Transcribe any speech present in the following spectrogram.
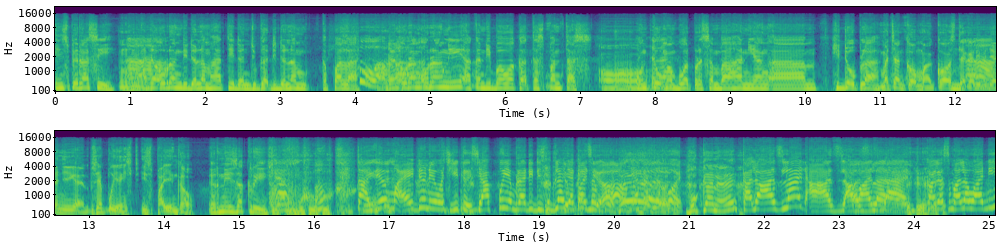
inspirasi. Ada orang di dalam hati dan juga di dalam kepala. Dan orang-orang ni akan dibawa ke atas pantas. Oh. Untuk membuat persembahan yang um, hidup lah. Macam kau Mak Kau setiap kali menyanyi kan Siapa yang ins- inspire kau? Ernie Zakri. Tak dia Mak Adam dia macam cerita Siapa yang berada di sebelah Dia akan sebut ah. Dia akan sebut Bukan eh? Kalau Azlan ah, Azlan Abang Azlan. Azlan Kalau semalam Wani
